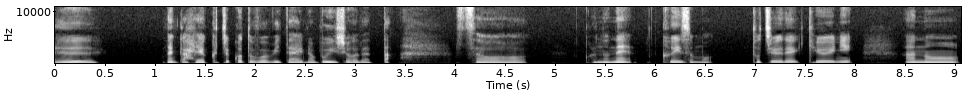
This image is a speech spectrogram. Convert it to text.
ー。なんか早口言葉みたいな文章だった。そう。このねクイズも途中で急にあの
